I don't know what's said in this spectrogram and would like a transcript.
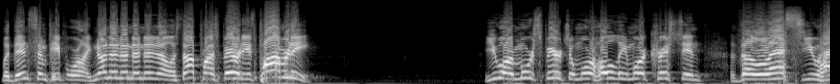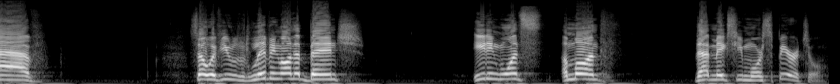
But then some people were like, no, no, no, no, no, no, it's not prosperity, it's poverty. You are more spiritual, more holy, more Christian, the less you have. So if you're living on a bench, eating once a month, that makes you more spiritual.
